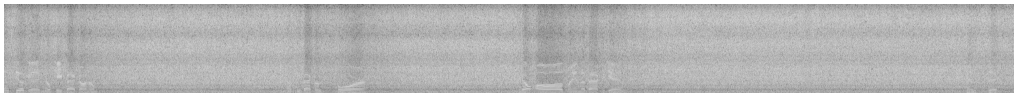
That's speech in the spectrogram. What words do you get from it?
pins feel good. No feedback on them. No feedback on four. Go all the way in the back again. Pin six.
